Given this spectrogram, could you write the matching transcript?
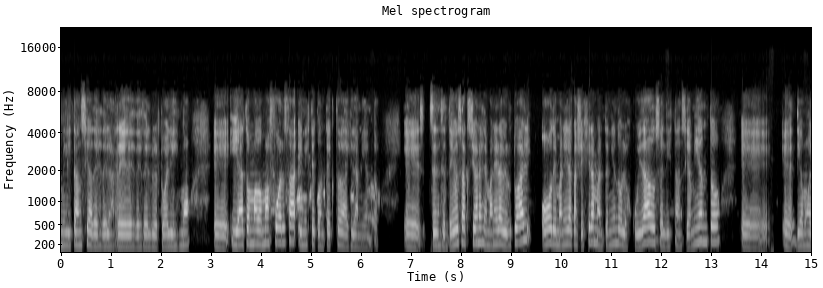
militancia desde las redes, desde el virtualismo, eh, y ha tomado más fuerza en este contexto de aislamiento. 62 acciones de manera virtual o de manera callejera manteniendo los cuidados, el distanciamiento, eh, eh, digamos,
